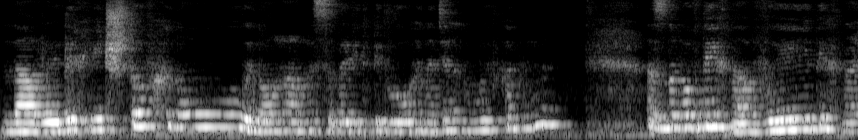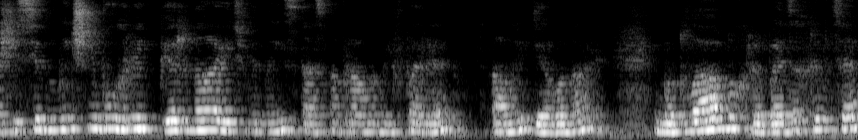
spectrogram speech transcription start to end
На видих відштовхнули ногами себе від підлоги, натягнули тканини. Знову вдих на видих. Наші сідничні бугри пірнають вниз, таз направлений вперед, а ми в діагональ. І ми плавно, хребет за хребцем,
